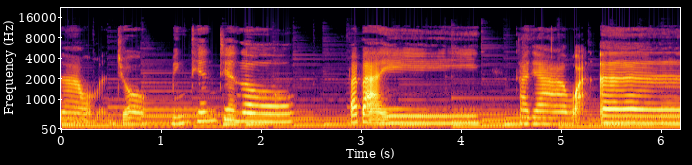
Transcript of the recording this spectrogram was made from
那我们就明天见喽，拜拜，大家晚安。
